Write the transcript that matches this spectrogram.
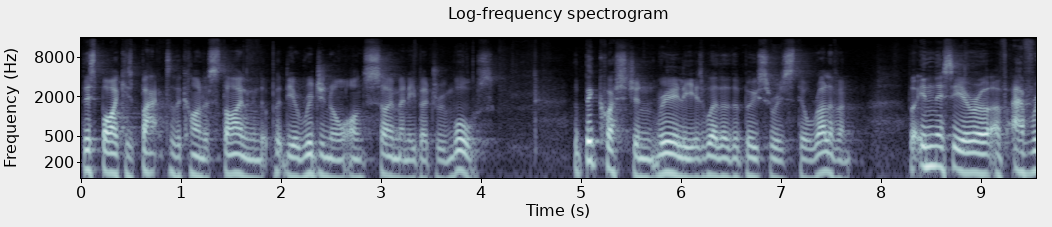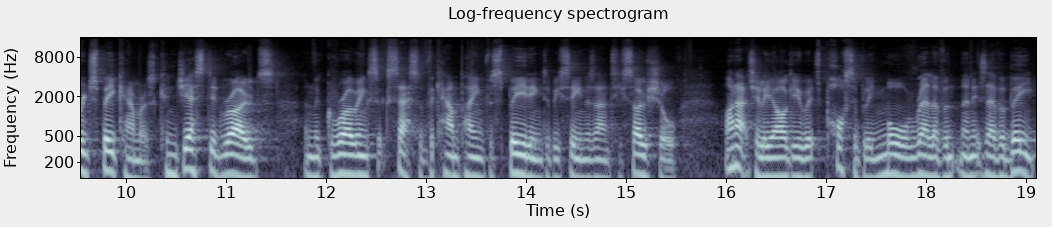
This bike is back to the kind of styling that put the original on so many bedroom walls. The big question really is whether the Busa is still relevant. But in this era of average speed cameras, congested roads and the growing success of the campaign for speeding to be seen as antisocial, I'd actually argue it's possibly more relevant than it's ever been.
